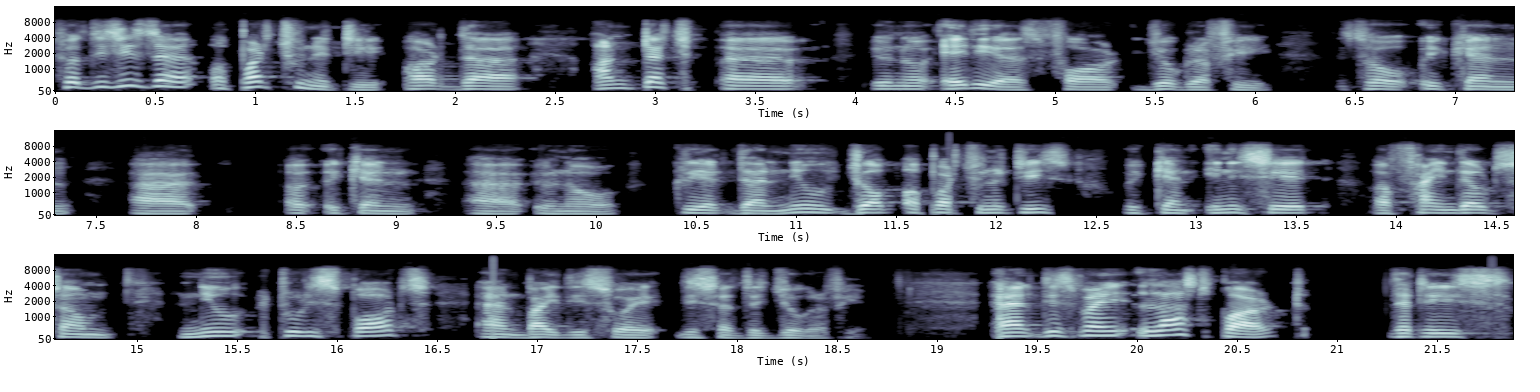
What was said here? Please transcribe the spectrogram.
So this is the opportunity or the untouched, uh, you know, areas for geography. So we can, uh, uh, we can, uh, you know, create the new job opportunities. We can initiate or find out some new tourist spots, and by this way, this is the geography. And this is my last part. That is,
